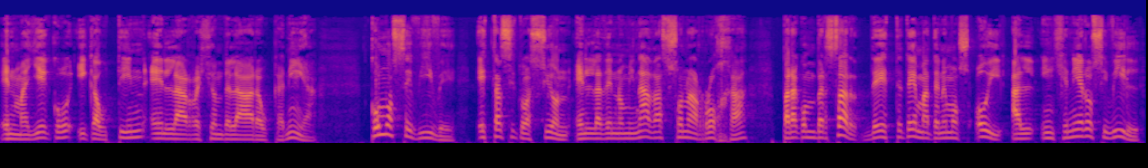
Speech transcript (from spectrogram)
en Mayeco y Cautín, en la región de la Araucanía. ¿Cómo se vive esta situación en la denominada zona roja para conversar de este tema tenemos hoy al ingeniero civil,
